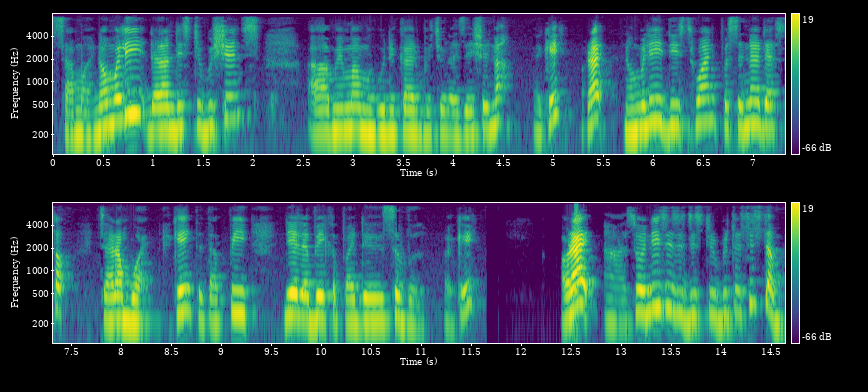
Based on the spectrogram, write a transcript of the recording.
sama. Normally dalam distributions uh, memang menggunakan virtualization lah okay alright. Normally this one personal desktop jarang buat okay tetapi dia lebih kepada server okay. Alright uh, so this is a distributed system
